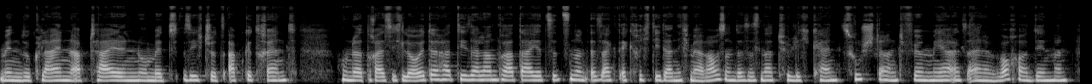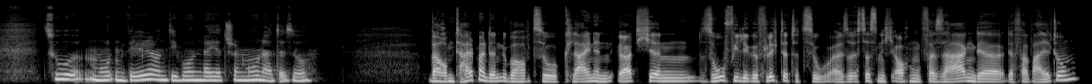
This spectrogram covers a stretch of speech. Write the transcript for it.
in so kleinen Abteilen nur mit Sichtschutz abgetrennt. 130 Leute hat dieser Landrat da jetzt sitzen und er sagt, er kriegt die da nicht mehr raus. Und das ist natürlich kein Zustand für mehr als eine Woche, den man zumuten will. Und die wohnen da jetzt schon Monate so. Warum teilt man denn überhaupt so kleinen Örtchen so viele Geflüchtete zu? Also ist das nicht auch ein Versagen der, der Verwaltung?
